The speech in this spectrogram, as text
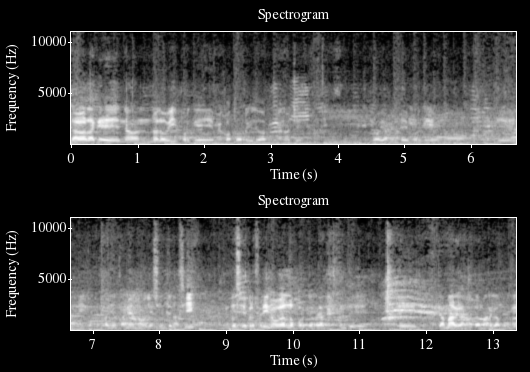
La verdad que no, no lo vi porque me costó horrible dormir una noche y, y obviamente porque uno este, y los compañeros también no lo sienten así. Entonces preferí no verlo porque realmente eh, te amarga, ¿no? Te amarga porque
